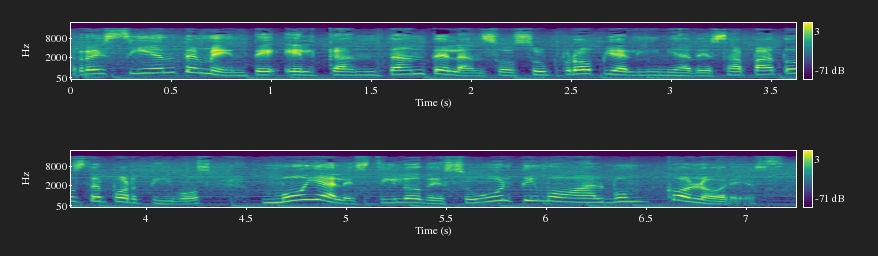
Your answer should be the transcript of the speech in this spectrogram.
Recientemente el cantante lanzó su propia línea de zapatos deportivos muy al estilo de su último álbum Colores.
